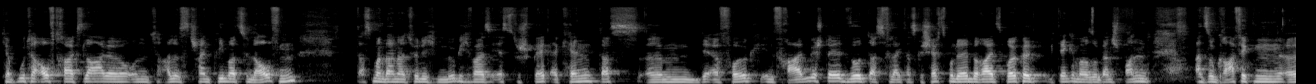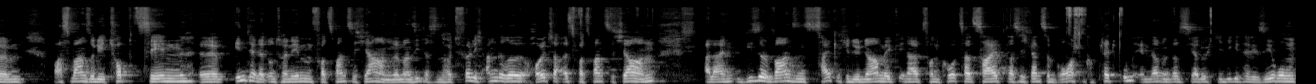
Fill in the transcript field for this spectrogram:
ich habe gute Auftragslage und alles scheint prima zu laufen, dass man dann natürlich möglicherweise erst zu spät erkennt, dass ähm, der Erfolg in Frage gestellt wird, dass vielleicht das Geschäftsmodell bereits bröckelt. Ich denke immer so ganz spannend an so Grafiken, ähm, was waren so die Top 10 äh, Internetunternehmen vor 20 Jahren? wenn man sieht, das sind heute völlig andere heute als vor 20 Jahren. Allein diese wahnsinns zeitliche Dynamik innerhalb von kurzer Zeit, dass sich ganze Branchen komplett umändern und das ist ja durch die Digitalisierung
